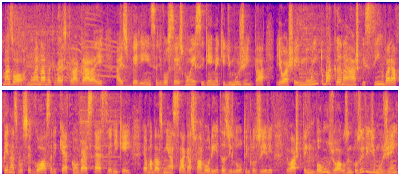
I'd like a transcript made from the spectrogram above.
Mas ó, não é nada que vai estragar aí a experiência de vocês com esse game aqui de Mugen tá? Eu achei muito bacana, acho que sim, vale a pena se você gosta de Capcom vs SNK. É uma das minhas sagas favoritas de luta, inclusive. Eu acho que tem bons jogos, inclusive de Mugen,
